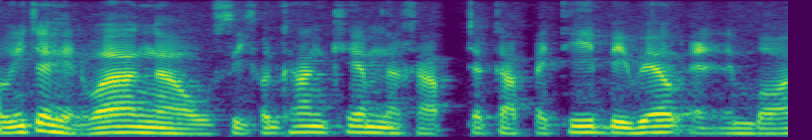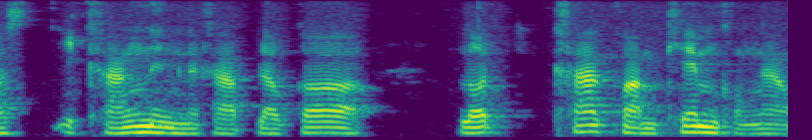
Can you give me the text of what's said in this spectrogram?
ตรงนี้จะเห็นว่าเงาสีค่อนข้างเข้มนะครับ จะกลับไปที่ bevel and emboss อีกครั้งหนึ่งนะครับ แล้วก็ลดค่าความเข้มของเงา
